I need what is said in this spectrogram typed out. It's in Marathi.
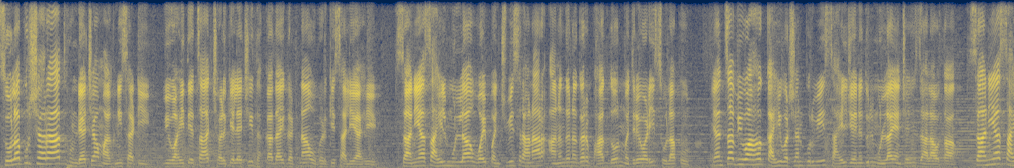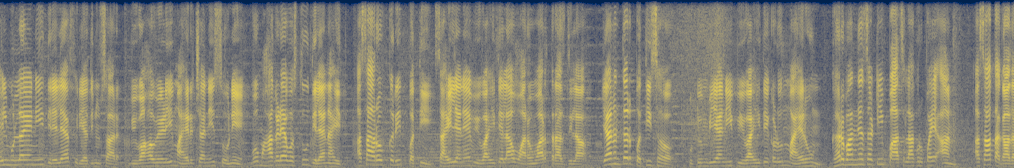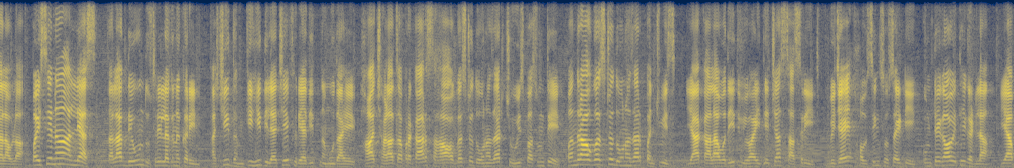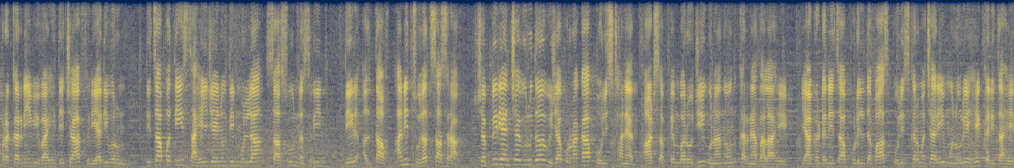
सोलापूर शहरात हुंड्याच्या मागणीसाठी विवाहितेचा छळ केल्याची धक्कादायक घटना उघडकीस आली आहे. सानिया साहिल मुल्ला वय पंचवीस राहणार आनंदनगर भाग दोन मजरेवाडी सोलापूर. यांचा विवाह काही वर्षांपूर्वी साहिल जैनदुल मुल्ला यांच्याशी झाला होता. सानिया साहिल मुल्ला यांनी दिलेल्या फिर्यादीनुसार विवाहवेळी माहेरच्यांनी सोने व महागड्या वस्तू दिल्या नाहीत असा आरोप करीत पती साहिल याने विवाहितेला वारंवार त्रास दिला. यानंतर पतीसह कुटुंबियांनी विवाहितेकडून माहेरहून घर बांधण्यासाठी पाच लाख रुपये आण असा तगादा लावला. पैसे न आणल्यास तलाक देऊन दुसरे लग्न करीन अशी धमकीही दिल्याचे फिर्यादीत नमूद आहे. हा छळाचा प्रकार सहा ऑगस्ट दोन हजार चोवीसपासून ते पंधरा ऑगस्ट दोन हजार पंचवीस या कालावधीत विवाहितेच्या सासरी विजय हाऊसिंग सोसायटी कुमटेगाव येथे घडला. या प्रकरणी विवाहितेच्या फिर्यादीवरून तिचा पती साहिल जैनुद्दीन मुल्ला सासू नसरीन दीर अल्ताफ आणि चुलत सासरा शब्बीर यांच्या विरुद्ध विजापूर नाका पोलीस ठाण्यात आठ सप्टेंबर रोजी गुन्हा नोंद करण्यात आला आहे. या घटनेचा पुढील तपास पोलीस कर्मचारी मनोरे हे करीत आहेत.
